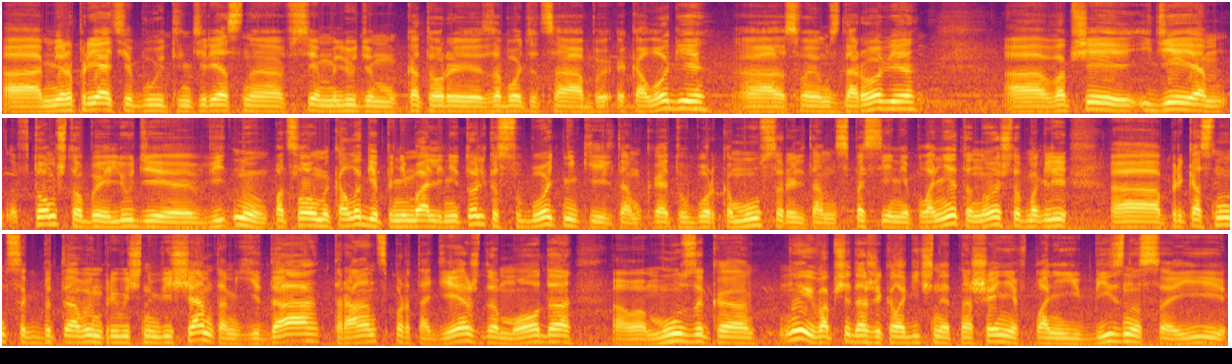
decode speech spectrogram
А, мероприятие будет интересно всем людям, которые заботятся об экологии, о своем здоровье. А, вообще идея в том, чтобы люди ну, под словом экология понимали не только субботники или там какая-то уборка мусора или там спасение планеты, но и чтобы могли а, прикоснуться к бытовым привычным вещам, там еда, транспорт, одежда, мода, а, музыка, ну и вообще даже экологичные отношения в плане и бизнеса, и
